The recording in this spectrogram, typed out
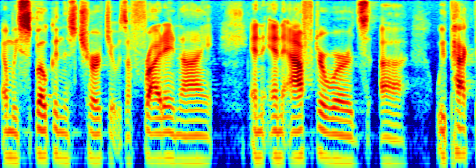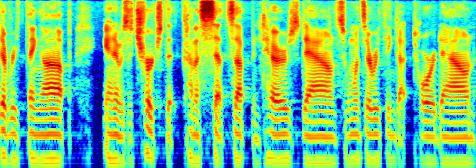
and we spoke in this church. It was a Friday night, and, and afterwards, uh, we packed everything up, and it was a church that kind of sets up and tears down. So once everything got tore down,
